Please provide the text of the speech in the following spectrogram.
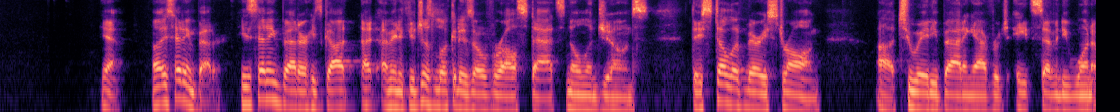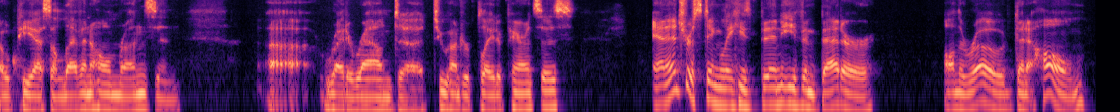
Yeah, well, he's hitting better. He's hitting better. He's got, I, I mean, if you just look at his overall stats, Nolan Jones, they still look very strong uh, 280 batting average, 871 OPS, 11 home runs, and uh, right around uh, 200 plate appearances. And interestingly, he's been even better on the road than at home.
